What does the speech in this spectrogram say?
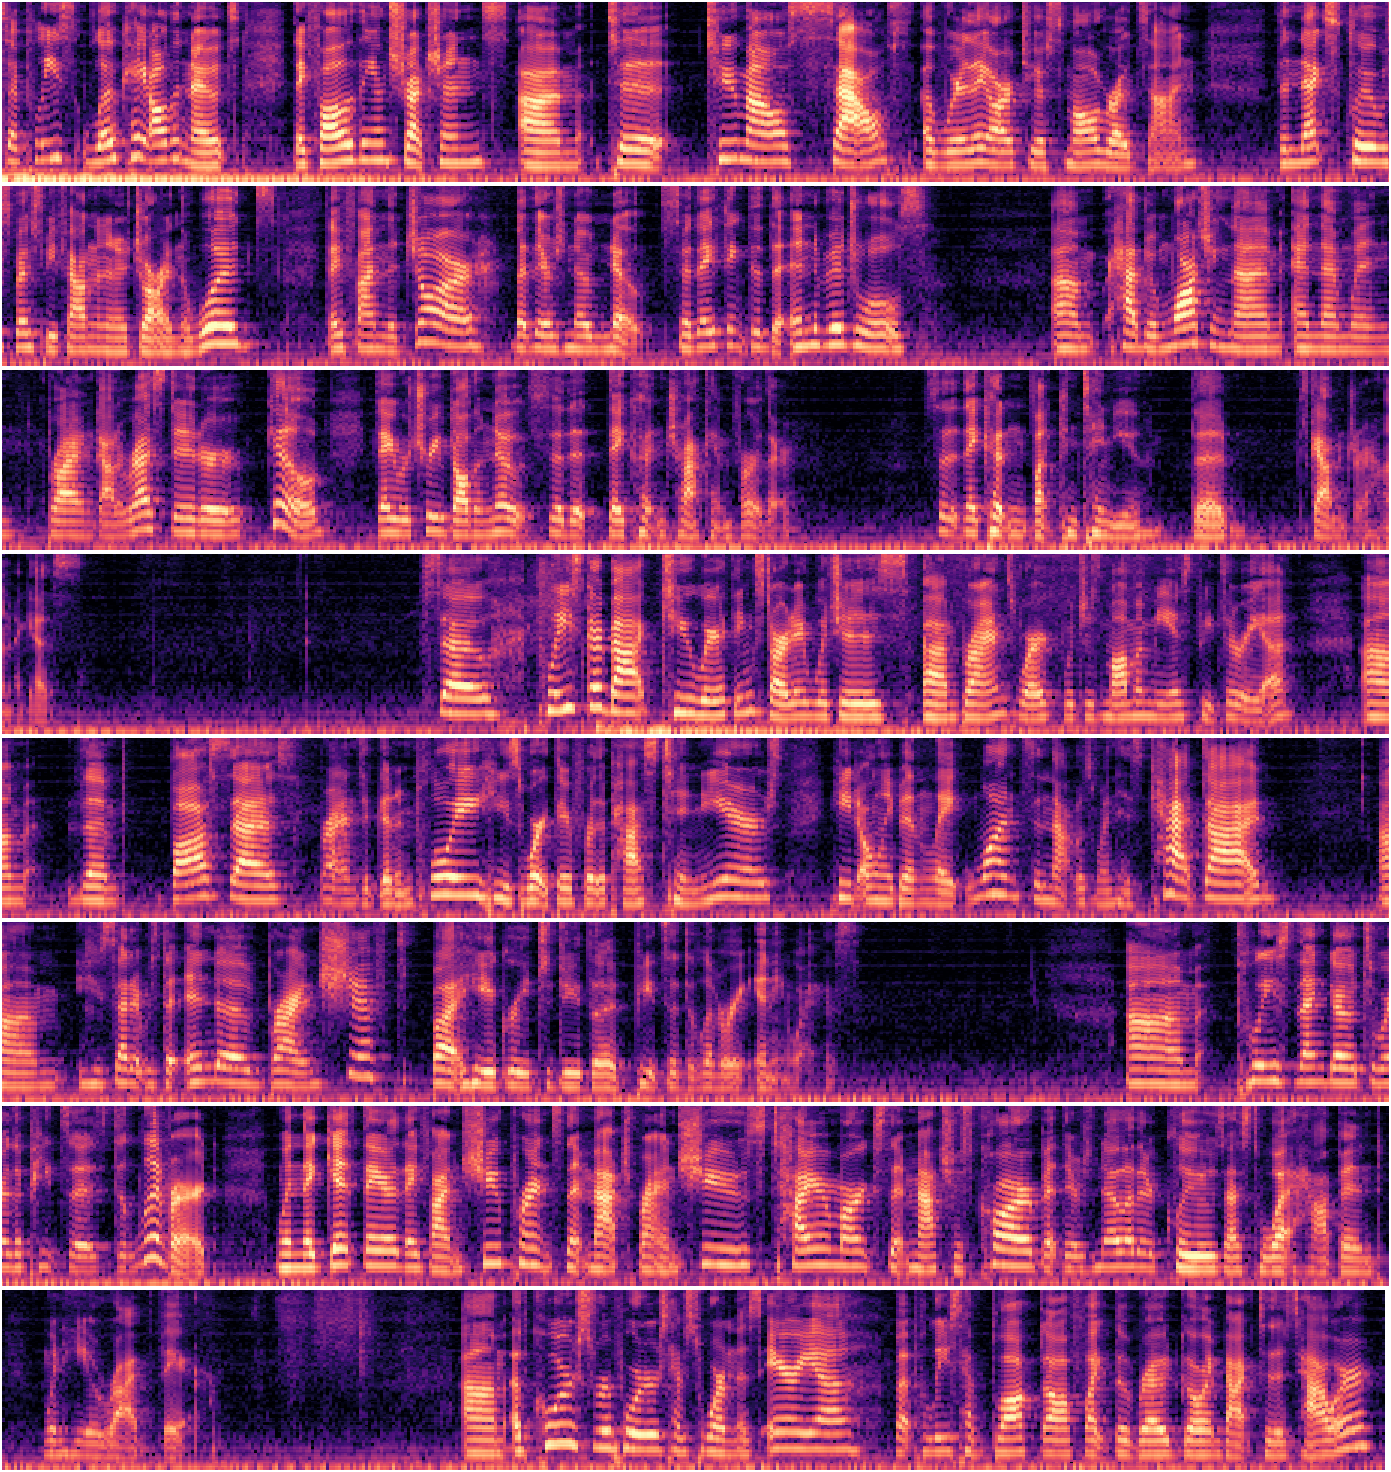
So please locate all the notes. They follow the instructions um, to two miles south of where they are to a small road sign. The next clue was supposed to be found in a jar in the woods. They find the jar, but there's no note. So they think that the individuals um, had been watching them, and then when Brian got arrested or killed, they retrieved all the notes so that they couldn't track him further, so that they couldn't like continue the scavenger hunt, I guess. So police go back to where things started, which is um, Brian's work, which is Mama Mia's Pizzeria. Um, the boss says Brian's a good employee. He's worked there for the past 10 years. He'd only been late once, and that was when his cat died. Um, he said it was the end of Brian's shift, but he agreed to do the pizza delivery anyways. Um, police then go to where the pizza is delivered. When they get there, they find shoe prints that match Brian's shoes, tire marks that match his car, but there's no other clues as to what happened when he arrived there. Um, of course, reporters have swarmed this area, but police have blocked off like the road going back to the tower.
